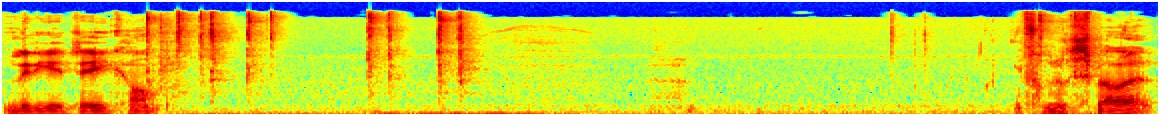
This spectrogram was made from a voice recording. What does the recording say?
Lydia Decomp. If I can spell it.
